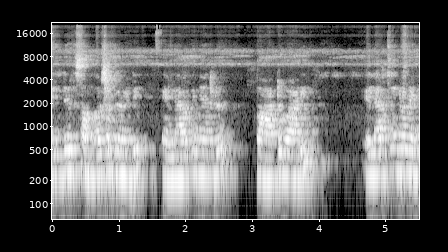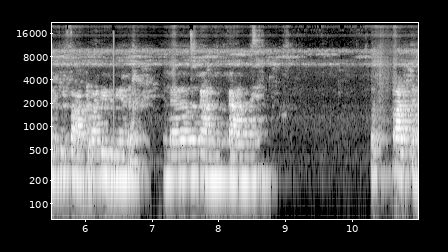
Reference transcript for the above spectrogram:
എന്റെ ഒരു സന്തോഷത്തിന് വേണ്ടി എല്ലാവർക്കും ഞാനൊരു പാട്ട് പാടി എല്ലാവർക്കും കൂടെ വേണ്ടിയിട്ടൊരു പാട്ട് പാടി ഇടുകയാണ്. എല്ലാവരും ഒന്ന് കാണ കാണണേ പാട്ടെ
